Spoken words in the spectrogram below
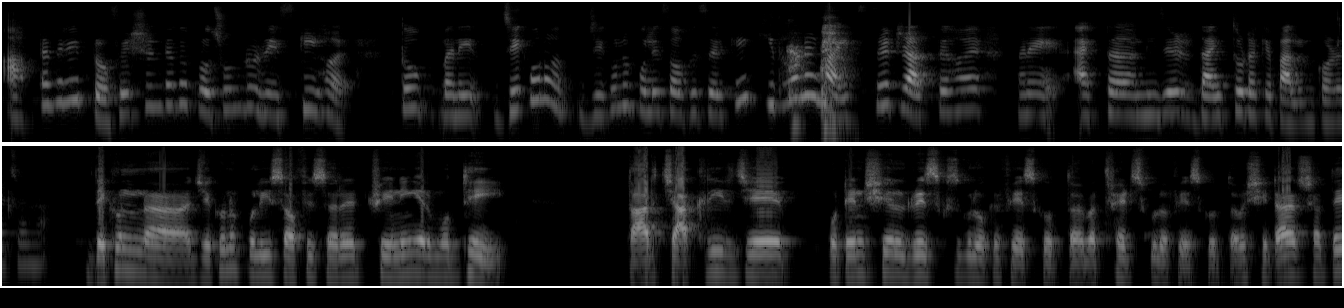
আপনাদের এই প্রফেশনটা তো প্রচণ্ড রিস্কি হয়। তো মানে যে কোনো যে কোনো পুলিশ অফিসারকে কি ধরনের মাইন্ডসেট রাখতে হয় মানে একটা নিজের দায়িত্বটাকে পালন করার জন্য? দেখুন যে কোনো পুলিশ অফিসারের ট্রেনিং এর মধ্যেই তার চাকরির যে পোটেনশিয়াল রিস্ক গুলোকে ফেস করতে হবে বা থ্রেটসগুলো ফেস করতে হবে সেটার সাথে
